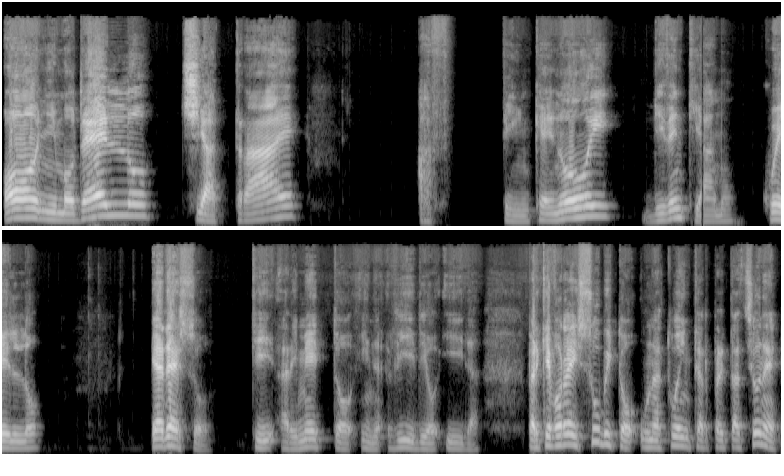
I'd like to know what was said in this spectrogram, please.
Ogni modello ci attrae affinché noi diventiamo quello. E adesso ti rimetto in video, Ida, perché vorrei subito una tua interpretazione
